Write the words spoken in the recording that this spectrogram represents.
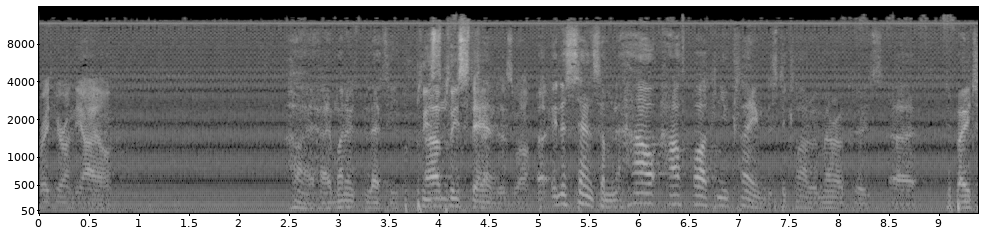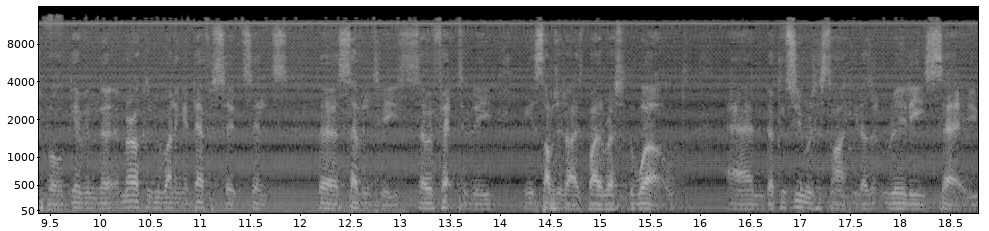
right here on the aisle. Hi, hi. My name is Belletti. Please, um, please stand as well. Uh, in a sense, I mean, how how far can you claim this decline of America is uh, debatable, given that America's been running a deficit since the 70s, so effectively being subsidized by the rest of the world? and the consumer society doesn't really save.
